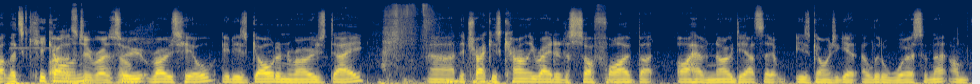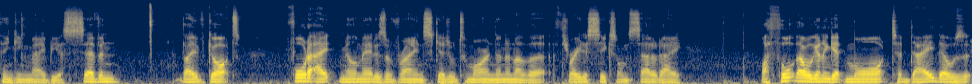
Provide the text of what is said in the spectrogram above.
right, let's kick Alright, on let's Rose to Hill. Rose Hill. It is Golden Rose Day. Uh, the track is currently rated a soft five, but I have no doubts that it is going to get a little worse than that. I'm thinking maybe a seven. They've got four to eight millimeters of rain scheduled tomorrow, and then another three to six on Saturday. I thought they were going to get more today. There was a,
